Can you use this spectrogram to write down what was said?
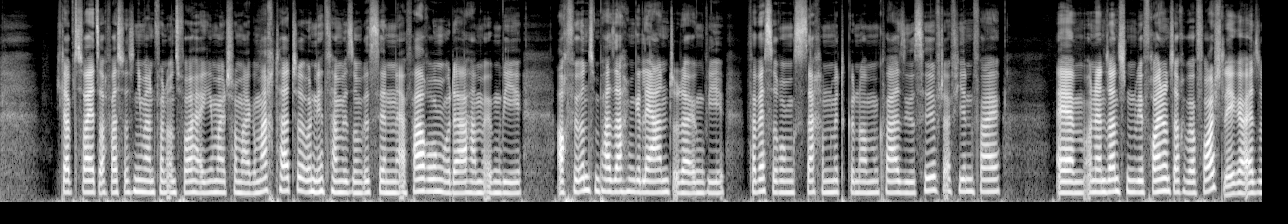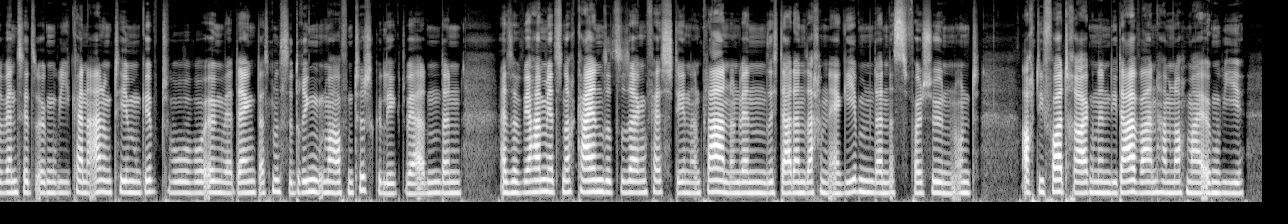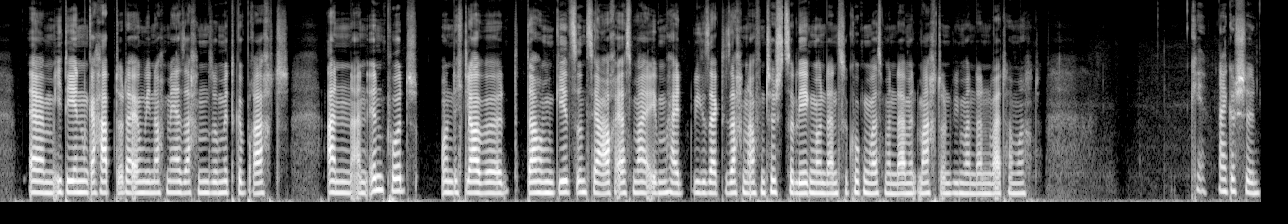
ich glaube, das war jetzt auch was, was niemand von uns vorher jemals schon mal gemacht hatte und jetzt haben wir so ein bisschen Erfahrung oder haben irgendwie auch für uns ein paar Sachen gelernt oder irgendwie Verbesserungssachen mitgenommen quasi. Das hilft auf jeden Fall. Ähm, und ansonsten, wir freuen uns auch über Vorschläge. Also wenn es jetzt irgendwie, keine Ahnung, Themen gibt, wo, wo irgendwer denkt, das müsste dringend mal auf den Tisch gelegt werden, dann, also wir haben jetzt noch keinen sozusagen feststehenden Plan. Und wenn sich da dann Sachen ergeben, dann ist es voll schön. Und auch die Vortragenden, die da waren, haben nochmal irgendwie ähm, Ideen gehabt oder irgendwie noch mehr Sachen so mitgebracht an, an Input. Und ich glaube, darum geht es uns ja auch erstmal eben halt, wie gesagt, die Sachen auf den Tisch zu legen und dann zu gucken, was man damit macht und wie man dann weitermacht. Okay, danke schön.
